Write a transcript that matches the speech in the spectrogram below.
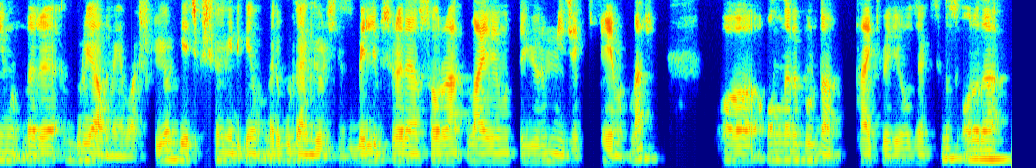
eventları buraya almaya başlıyor. Geçmiş yönelik eventları buradan göreceğiz. Belli bir süreden sonra live event'te görünmeyecek eventlar. Onları buradan takip ediyor olacaksınız. Onu da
